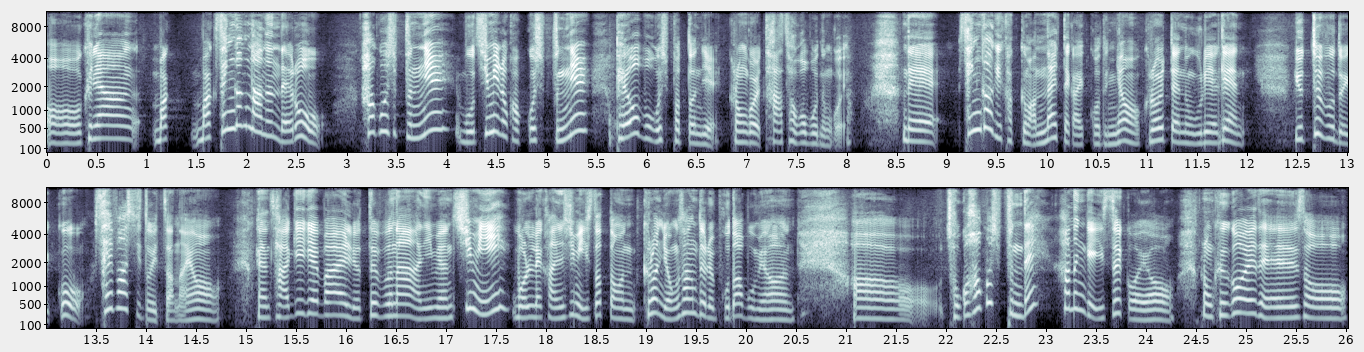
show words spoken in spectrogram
어, 그냥 막, 막 생각나는 대로 하고 싶은 일, 뭐 취미로 갖고 싶은 일, 배워보고 싶었던 일, 그런 걸 다 적어보는 거예요. 근데 생각이 가끔 안 날 때가 있거든요. 그럴 때는 우리에겐 유튜브도 있고 세바시도 있잖아요. 그냥 자기 개발 유튜브나 아니면 취미, 원래 관심이 있었던 그런 영상들을 보다 보면 아, 저거 하고 싶은데? 하는 게 있을 거예요. 그럼 그거에 대해서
